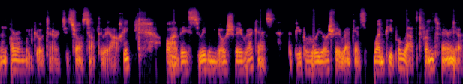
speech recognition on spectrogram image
an Aron would go to Eretz Yisrael, oh, the people who were Yoshve Rekes, when people left from Tveria,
